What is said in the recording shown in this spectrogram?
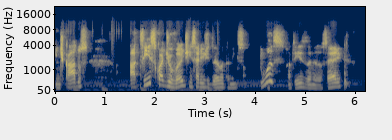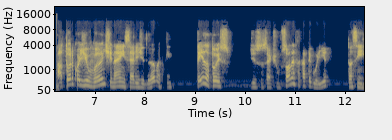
indicados. Atriz coadjuvante em série de drama também, que são duas atrizes da mesma série. Ator coadjuvante, né, em série de drama, que tem três atores de Succession só nessa categoria. Então, assim,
